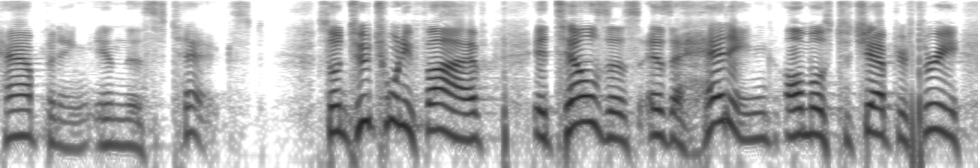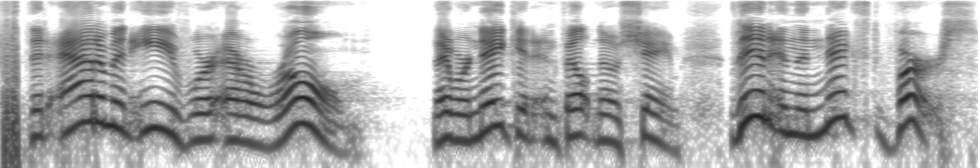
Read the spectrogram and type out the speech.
happening in this text. So in 225, it tells us as a heading almost to chapter 3 that Adam and Eve were arum. They were naked and felt no shame. Then in the next verse,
